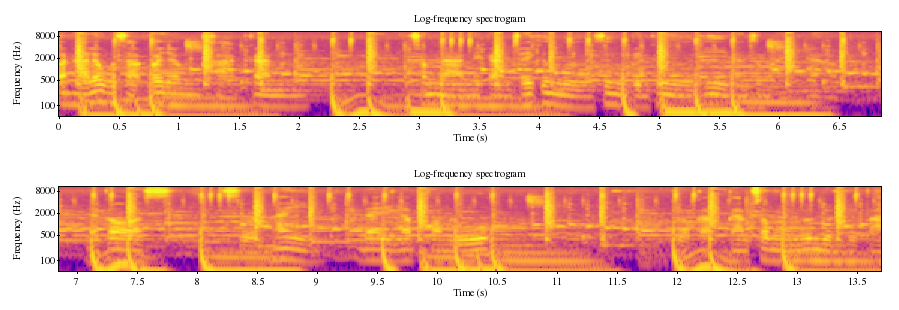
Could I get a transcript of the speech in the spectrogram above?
ปัญหาและอุปสรรคก็ยังขาดการชำนาญในการใช้เครื่องมือ ซึ่งเป็นเครื่องมือที่ทันสมัยนะครับ และก็เสริมให้ได้รับความรู้ เกี่ยวกับการซ่อมบำรุงรถยนต์ไฟฟ้า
